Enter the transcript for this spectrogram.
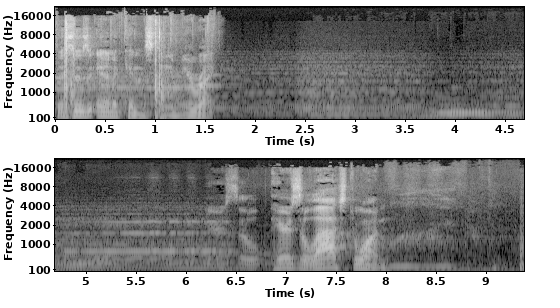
This is Anakin's theme. You're right. Here's the, last one. The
